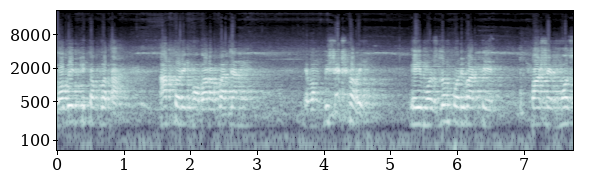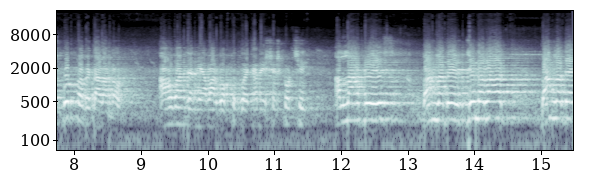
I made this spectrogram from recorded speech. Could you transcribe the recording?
গভীর কৃতজ্ঞতা, আন্তরিক মোবারকবাদ জানি এবং বিশেষভাবে এই মজলুম পরিবারটির পাশে মজবুতভাবে দাঁড়ানোর আহ্বান জানিয়ে আমার বক্তব্য এখানেই শেষ করছি। আল্লাহ হাফেজ, বাংলাদেশ জিন্দাবাদ, বাংলাদেশ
